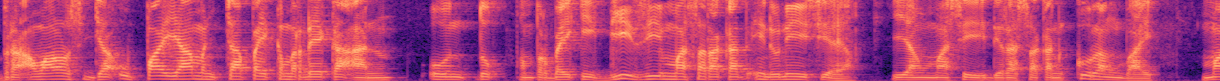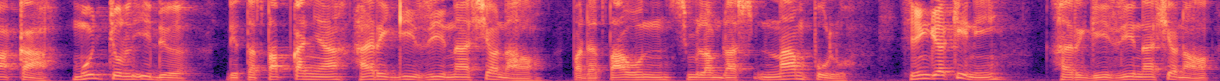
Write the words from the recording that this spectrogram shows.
Berawal sejak upaya mencapai kemerdekaan untuk memperbaiki gizi masyarakat Indonesia yang masih dirasakan kurang baik, maka muncul ide ditetapkannya Hari Gizi Nasional pada tahun 1960. Hingga kini, Hari Gizi Nasional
